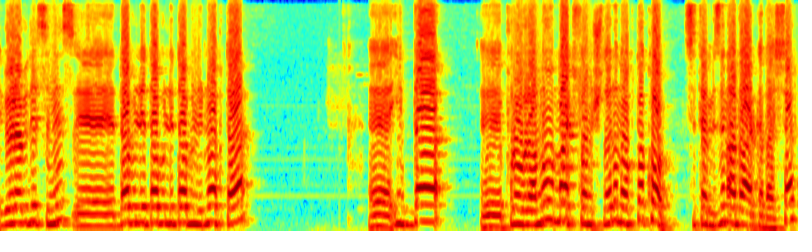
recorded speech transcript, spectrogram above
görebilirsiniz. E, www.iddia e, sitemizin adı arkadaşlar.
